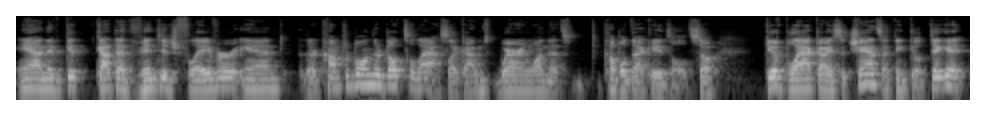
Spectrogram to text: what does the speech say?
and they've get, got that vintage flavor and they're comfortable and they're built to last. Like I'm wearing one that's a couple decades old. So give Black Ice a chance. I think you'll dig it.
